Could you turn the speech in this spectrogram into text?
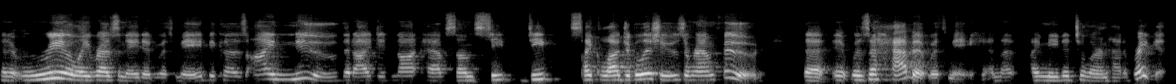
and it really resonated with me because I knew that I did not have some deep psychological issues around food, that it was a habit with me, and that I needed to learn how to break it.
